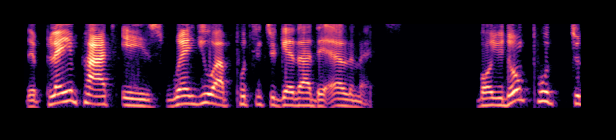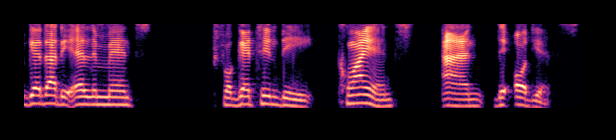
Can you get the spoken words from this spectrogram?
the playing part is when you are putting together the elements, but you don't put together the elements forgetting the client and the audience.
